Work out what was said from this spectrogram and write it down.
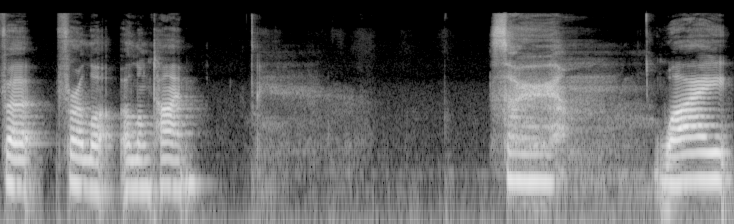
for for a lot a long time. So why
